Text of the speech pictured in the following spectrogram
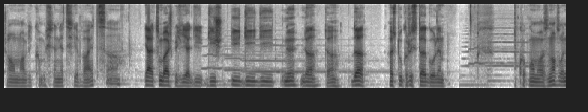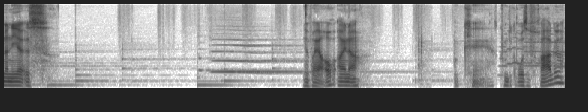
Schauen wir mal, wie komme ich denn jetzt hier weiter? Ja, zum Beispiel hier, die, die, die, die, die, ne, da, da, da, hast du Kristallgolem. Gucken wir mal, was noch so in der Nähe ist. Hier war ja auch einer. Okay, jetzt kommt die große Frage.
